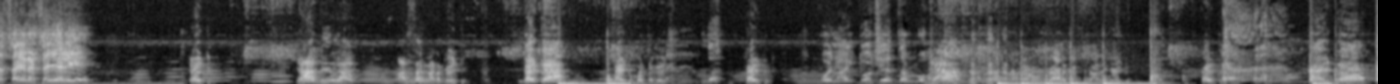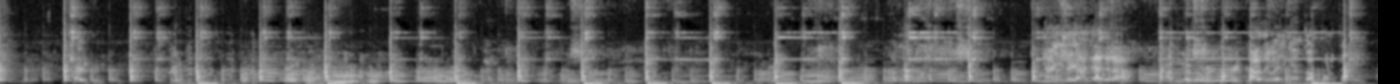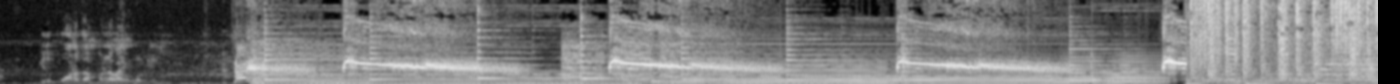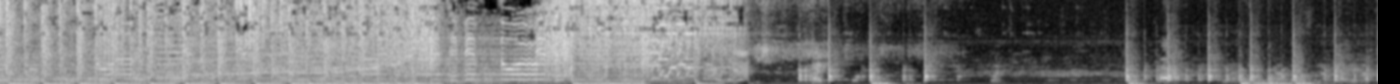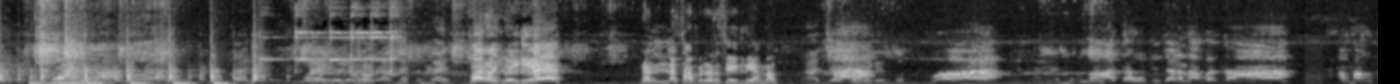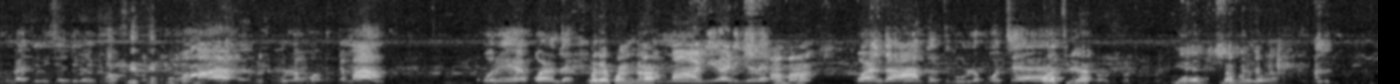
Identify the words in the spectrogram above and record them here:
இந்த செயலை செய்யறே. கைட்டு யாரு இதெல்லாம் அரசாங்காட கைட்டு கைட்டா கைட்டு மொத்த கைட்டு கைட்டு போய் நாளைக்கு தோச்சு எடுத்தா போ. நான் வேலை கட்டி அது கைட்டு கைட்டா கைட்டா கைட்டு கைட்டு அது வரைக்கும் கம்பெனி இது போன கம்பெனில வாங்கி கொடுத்துட்டு சரி நல்லா செய்துவி அம்மா. ஆத்தா விட்டு ஜனலாம் வருதான் அம்மாவுக்கு புண்டாச்சி நீ செஞ்சு வைப்போ போமா உள்ள போ அம்மா ஒரே குழந்தை. ஒரே குழந்தை அம்மா அடி அடிக்கிற ஆமா. குழந்தை ஆக்கிறதுக்கு உள்ள போச்சே. போச்சு நீ என்ன பண்ண போற?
